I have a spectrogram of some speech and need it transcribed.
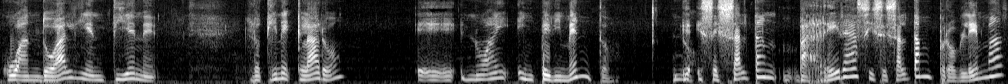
cuando alguien tiene, lo tiene claro, eh, no hay impedimento. se saltan barreras y se saltan problemas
